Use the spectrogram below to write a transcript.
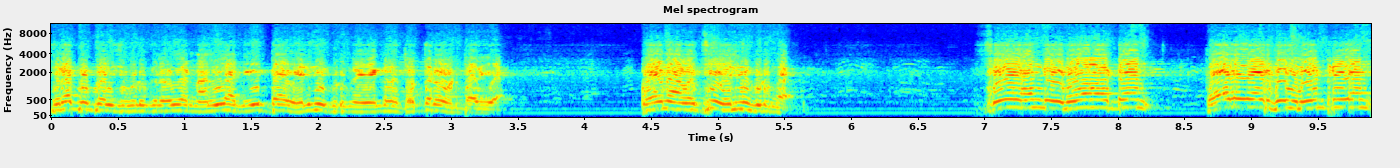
சிறப்பு பரிசு கொடுக்கிறவங்க நல்லா நீட்டா எழுதி கொடுங்க. எங்களை தொந்தரவு கொடுப்பாதியா பேனா வச்சு எழுதி கொடுங்க. சிவகங்கை மாவட்டம் காளையார் கோயில் ஒன்றியம்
